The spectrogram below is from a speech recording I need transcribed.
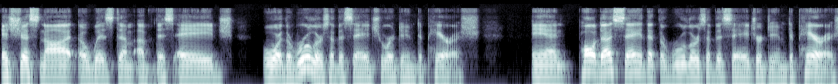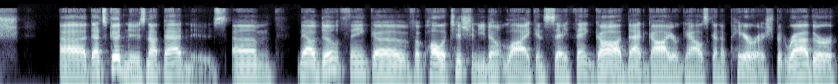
It's just not a wisdom of this age or the rulers of this age who are doomed to perish. And Paul does say that the rulers of this age are doomed to perish. Uh, that's good news, not bad news. Um, now, don't think of a politician you don't like and say, thank God that guy or gal's going to perish, but rather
